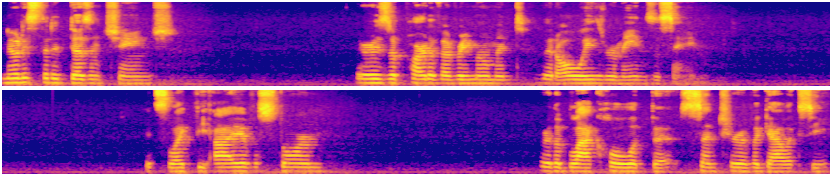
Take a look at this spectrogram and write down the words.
Notice that it doesn't change. There is a part of every moment that always remains the same. It's like the eye of a storm or the black hole at the center of a galaxy,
